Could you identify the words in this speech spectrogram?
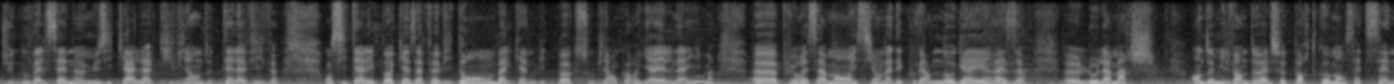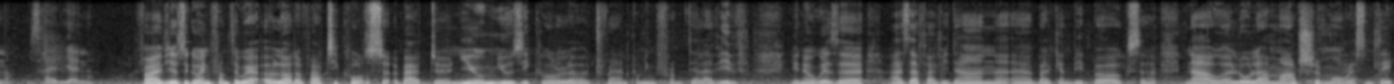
d'une nouvelle scène musicale qui vient de Tel Aviv. On citait à l'époque Azaf Avidan, Balkan Beatbox ou bien encore Yael Naïm. Euh, plus récemment, ici, on a découvert Noga Erez, euh, Lola March. En 2022, elle se porte comment cette scène israélienne? Five years ago in France, there were a lot of articles about the new musical uh, trend coming from Tel Aviv, you know, with uh, Azaf Avidan, uh, Balkan Beatbox, uh, now uh, Lola March more recently.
